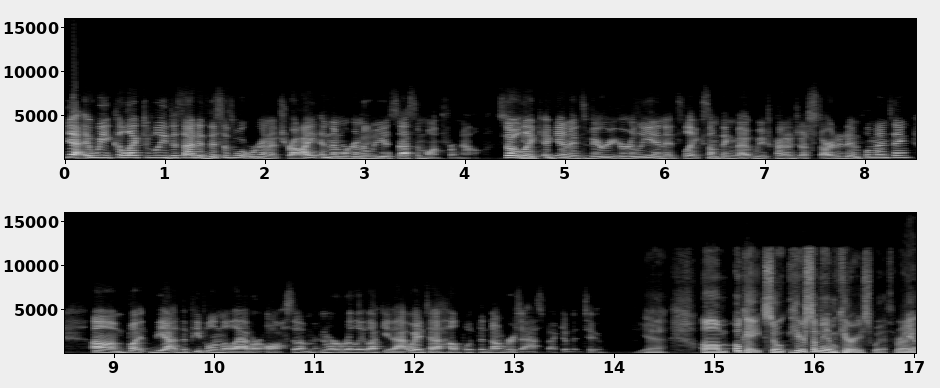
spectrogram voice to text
Yeah we collectively decided this is what we're going to try and then we're going to reassess a month from now so like again it's very early and it's like something that we've kind of just started implementing um but yeah the people in the lab are awesome and we're really lucky that way to help with the numbers aspect of it too Yeah. Um, okay. So here's something I'm curious with, right? Yeah.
